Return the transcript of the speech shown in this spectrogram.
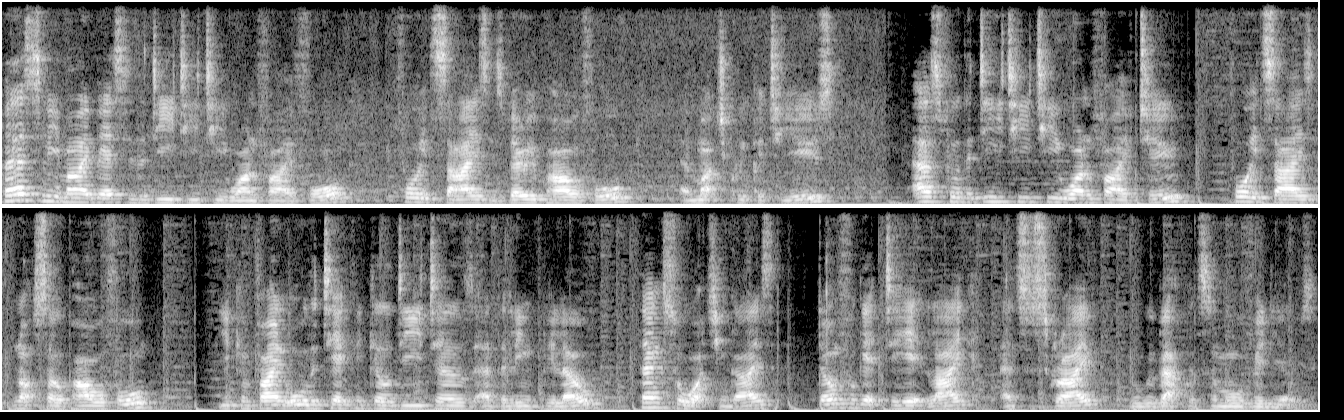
Personally, my best is the DTD154. For its size, it's very powerful and much quicker to use. As for the DTD152, for its size, not so powerful. You can find all the technical details at the link below. Thanks for watching guys. Don't forget to hit like and subscribe. We'll be back with some more videos.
